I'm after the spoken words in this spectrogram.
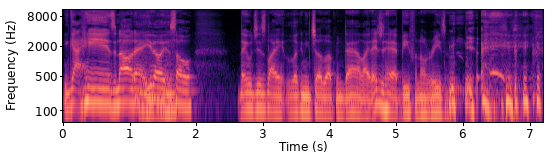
he got hands and all that. You know, mm-hmm. so. They were just like looking each other up and down, like they just had beef for no reason.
